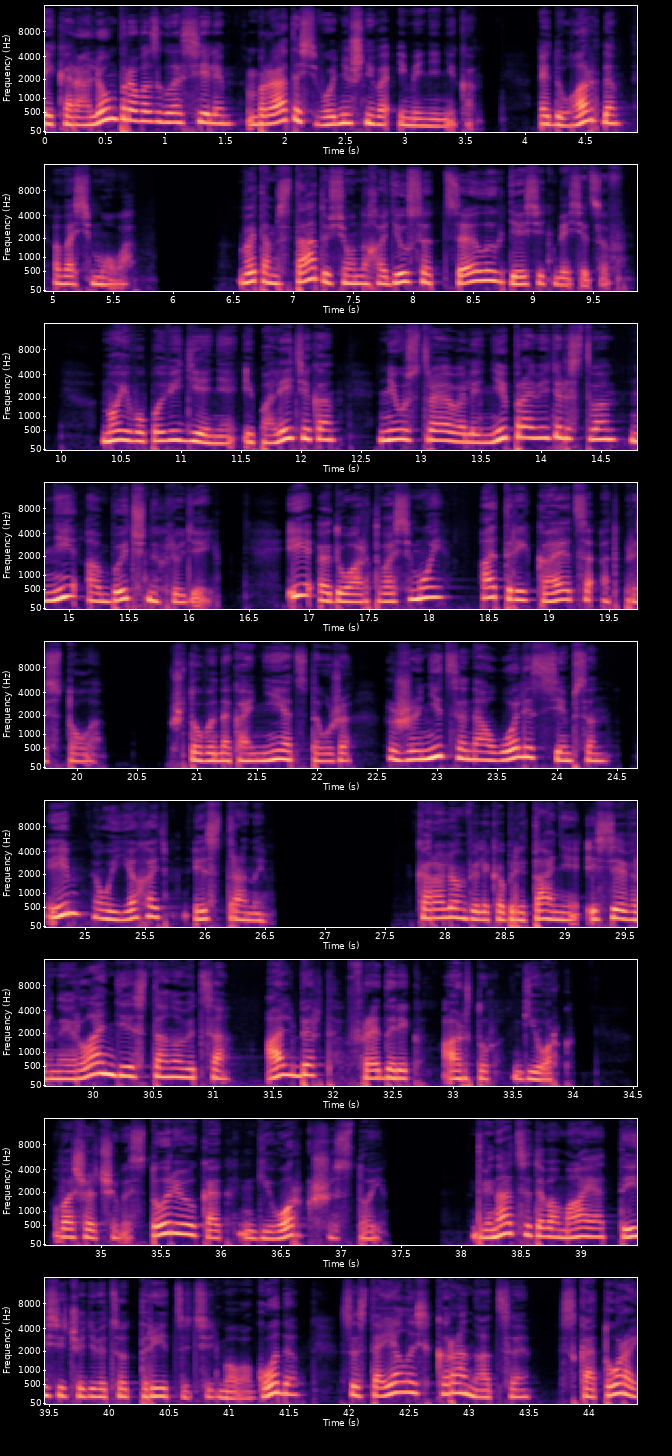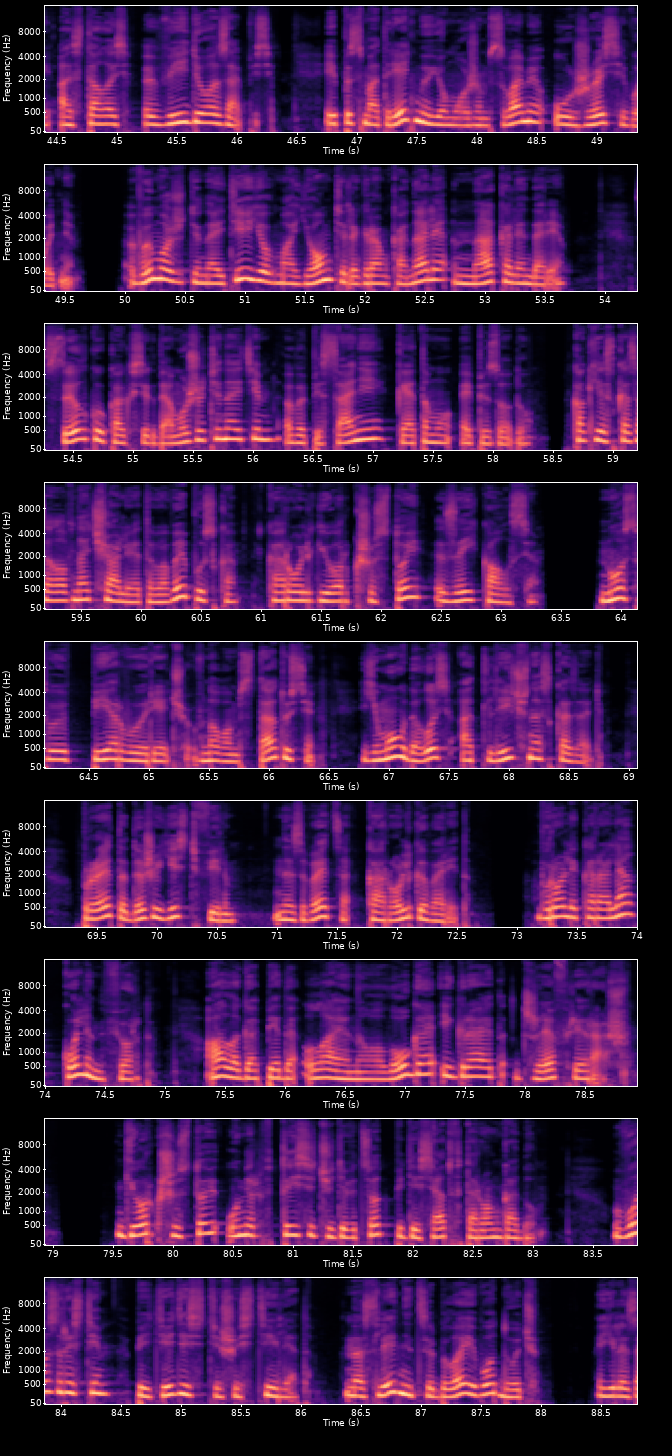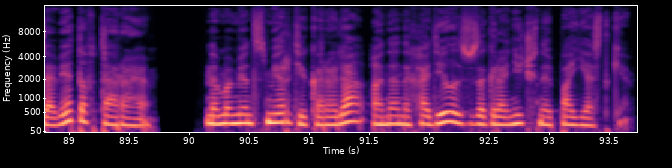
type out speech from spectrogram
и королем провозгласили брата сегодняшнего именинника – Эдуарда VIII. В этом статусе он находился целых 10 месяцев. Но его поведение и политика не устраивали ни правительство, ни обычных людей – и Эдуард VIII отрекается от престола, чтобы наконец-то уже жениться на Уоллес Симпсон и уехать из страны. Королем Великобритании и Северной Ирландии становится Альберт Фредерик Артур Георг, вошедший в историю как Георг VI. 12 мая 1937 года состоялась коронация, с которой осталась видеозапись – и посмотреть мы ее можем с вами уже сегодня. Вы можете найти ее в моем телеграм-канале на календаре. Ссылку, как всегда, можете найти в описании к этому эпизоду. Как я сказала в начале этого выпуска, король Георг VI заикался. Но свою первую речь в новом статусе ему удалось отлично сказать. Про это даже есть фильм. Называется «Король говорит». В роли короля Колин Фёрд а логопеда Лайонела Лога играет Джеффри Раш. Георг VI умер в 1952 году в возрасте 56 лет. Наследницей была его дочь Елизавета II. На момент смерти короля она находилась в заграничной поездке.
